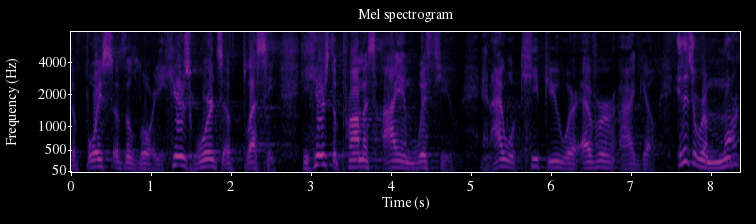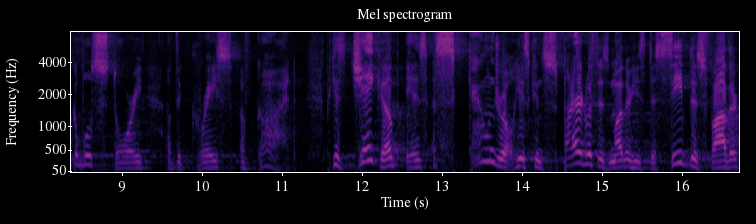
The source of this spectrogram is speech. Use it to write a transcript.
the voice of the Lord. He hears words of blessing. He hears the promise, I am with you, and I will keep you wherever I go. It is a remarkable story of the grace of God. Because Jacob is a scoundrel. He's conspired with his mother, he's deceived his father,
